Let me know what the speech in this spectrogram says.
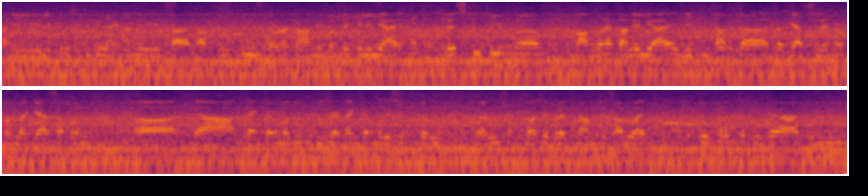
आणि इलेक्ट्रिसिटीची लाईन आम्ही ता तात्पुरती तेवढा का आम्ही बंद केलेली आहे. रेस्क्यू टीम मागवण्यात आलेली आहे जे की तात्काळ त्या गॅस सिलेंडरमधला गॅस आपण त्या टँकरमधून दुसऱ्या टँकरमध्ये शिफ्ट करू करू शकतो असे प्रयत्न आमचे चालू आहेत. तोपर्यंत कृपया कोणीही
